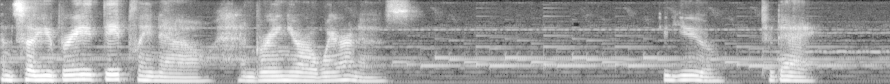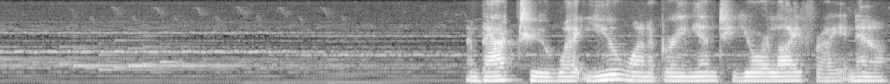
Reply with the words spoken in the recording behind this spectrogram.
And so you breathe deeply now and bring your awareness to you today. And back to what you want to bring into your life right now.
